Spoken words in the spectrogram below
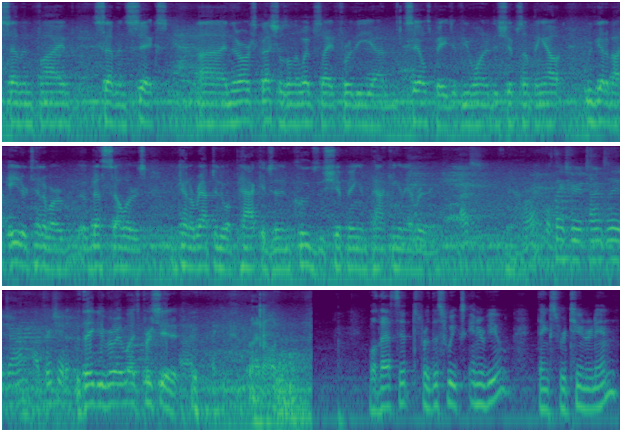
7576. Uh, and there are specials on the website for the um, sales page if you wanted to ship something out. We've got about eight or ten of our best sellers kind of wrapped into a package that includes the shipping and packing and everything. Nice. Yeah. All right. Well, thanks for your time today, Jon. I appreciate it. Thank you very much. Appreciate it. Right, right on. Well, that's it for this week's interview. Thanks for tuning in.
